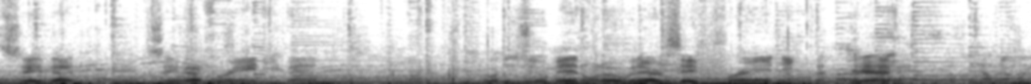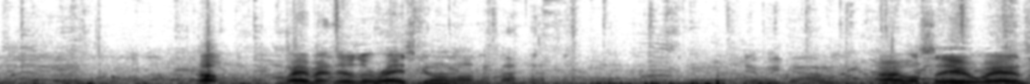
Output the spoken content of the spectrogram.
Save that, save that for Andy, zoom in on over there, it for Andy. Yeah. Oh, wait a minute. There's a race going on. All Here we go. right, we'll see who wins.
